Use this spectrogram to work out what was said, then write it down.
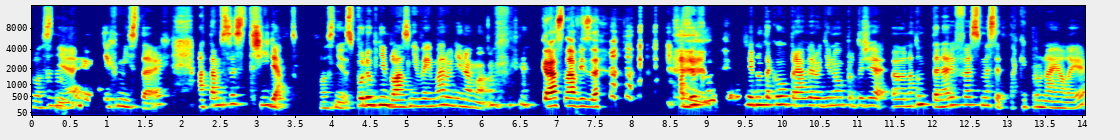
vlastně mm-hmm. v těch místech a tam se střídat vlastně s podobně bláznivýma rodinama. Krásná vize. a dokonce jednu takovou právě rodinu, protože eh, na tom Tenerife jsme si taky pronajali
